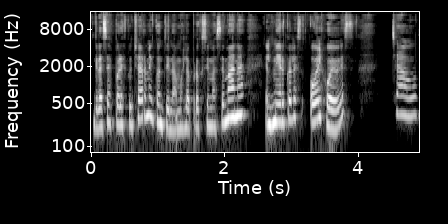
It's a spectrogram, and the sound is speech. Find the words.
Gracias por escucharme y continuamos la próxima semana, el miércoles o el jueves. Chao.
